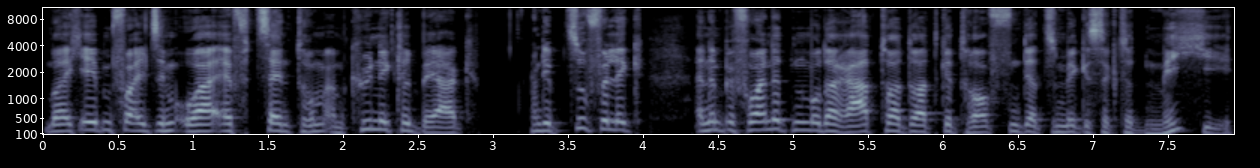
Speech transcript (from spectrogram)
war ich ebenfalls im ORF-Zentrum am Königelberg und ich habe zufällig einen befreundeten Moderator dort getroffen, der zu mir gesagt hat, Michi,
